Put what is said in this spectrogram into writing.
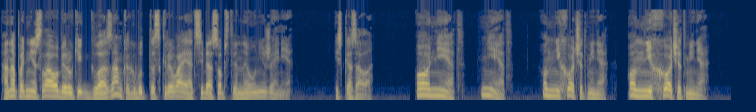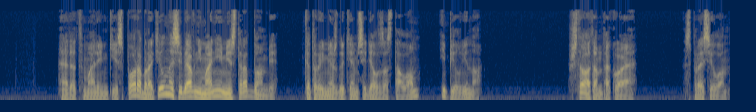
она поднесла обе руки к глазам, как будто скрывая от себя собственное унижение, и сказала, «О, нет, нет, он не хочет меня! Он не хочет меня!» Этот маленький спор обратил на себя внимание мистера Домби, который между тем сидел за столом и пил вино. «Что там такое?» — спросил он.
